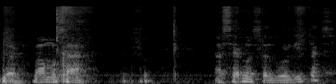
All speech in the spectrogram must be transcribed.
Bueno, vamos a nuestras bolitas.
